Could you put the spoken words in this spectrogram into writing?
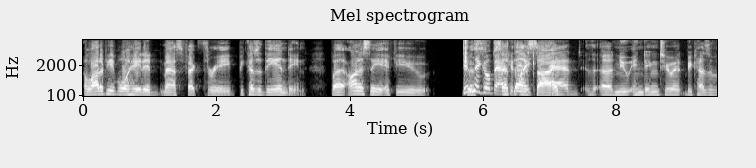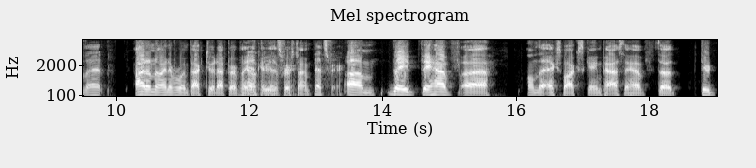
a lot of people hated Mass Effect 3 because of the ending. But honestly, if you Didn't they go back and like aside- add a new ending to it because of that? I don't know, I never went back to it after I played it Okay, through the first fair. time. That's fair. Um they they have uh on the Xbox Game Pass, they have the they're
